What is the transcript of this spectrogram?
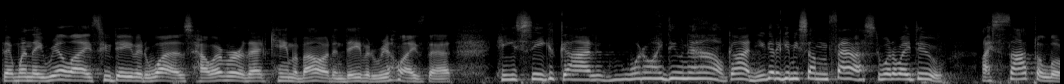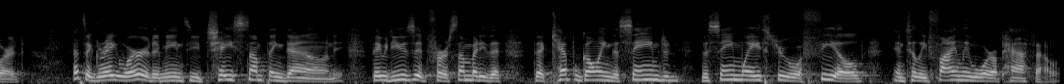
that when they realized who David was, however that came about, and David realized that, he seeks God, what do I do now? God, you got to give me something fast. What do I do? I sought the Lord. That's a great word. It means you chase something down. They would use it for somebody that, that kept going the same, the same way through a field until he finally wore a path out.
